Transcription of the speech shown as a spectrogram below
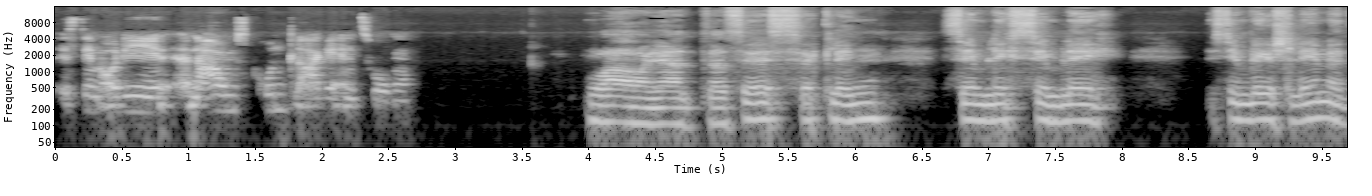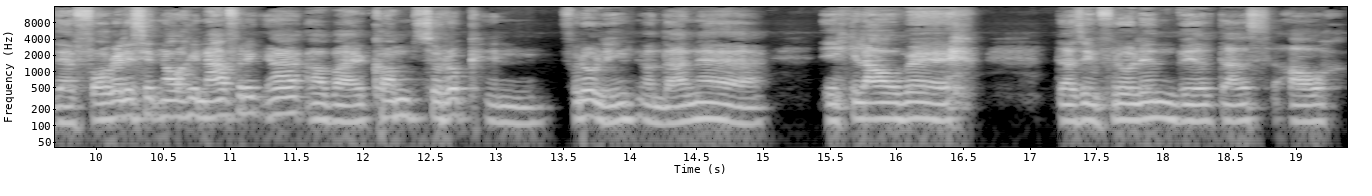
ist dem auch die Nahrungsgrundlage entzogen. Wow, ja, das ist, klingt ziemlich, ziemlich, ziemlich schlimm. Der Vogel ist noch in Afrika, aber er kommt zurück im Frühling und dann, äh, ich glaube, dass im Frühling wird das auch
